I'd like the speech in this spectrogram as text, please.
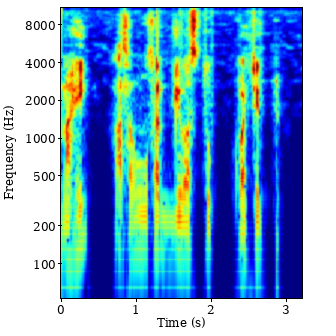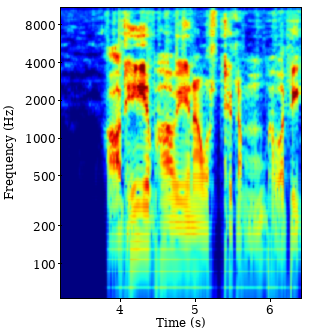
నహి అసంసర్గివస్తు క్వచిత్ ఆధేయభావేనావస్థితం భవతి.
